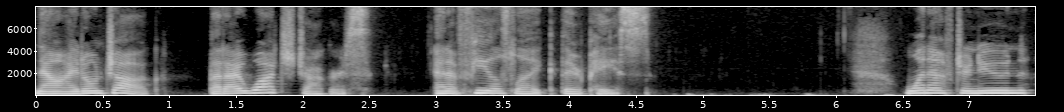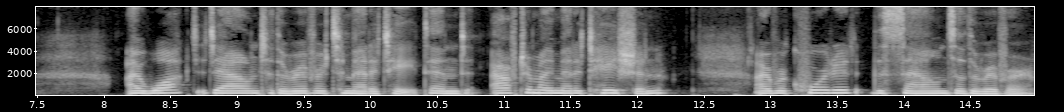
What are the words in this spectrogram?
Now, I don't jog, but I watch joggers, and it feels like their pace. One afternoon, I walked down to the river to meditate, and after my meditation, I recorded the sounds of the river.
